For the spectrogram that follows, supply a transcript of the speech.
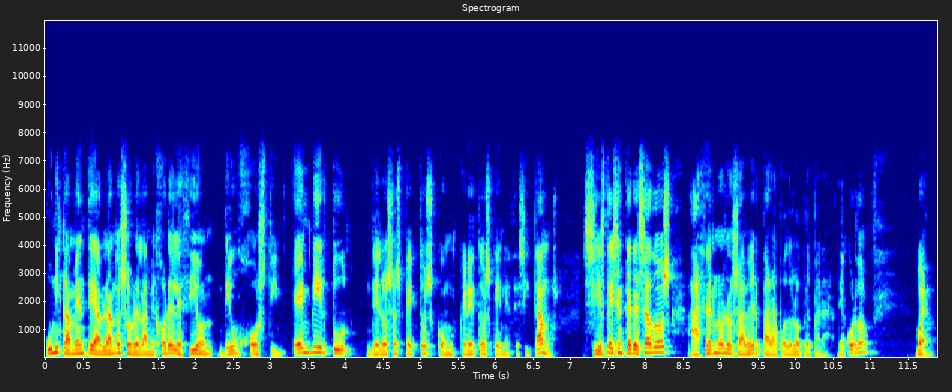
únicamente hablando sobre la mejor elección de un hosting en virtud de los aspectos concretos que necesitamos. Si estáis interesados, hacérnoslo saber para poderlo preparar, ¿de acuerdo? Bueno,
